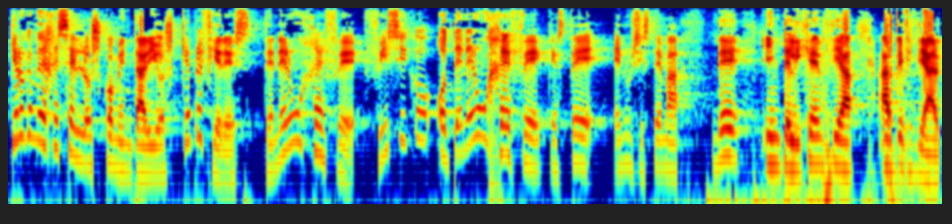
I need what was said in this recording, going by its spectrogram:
Quiero que me dejes en los comentarios, ¿qué prefieres? ¿Tener un jefe físico o tener un jefe que esté en un sistema de inteligencia artificial?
